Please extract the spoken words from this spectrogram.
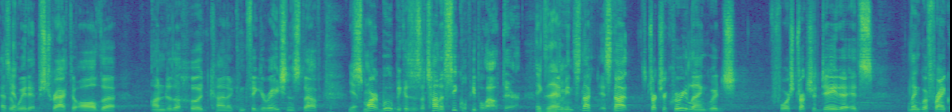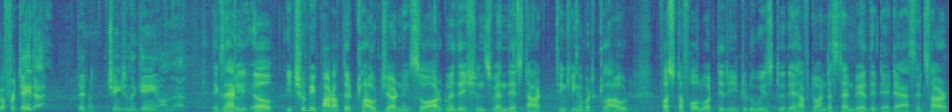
as yep. a way to abstract all the under the hood kind of configuration stuff. Yep. Smart move because there's a ton of SQL people out there. Exactly. I mean, it's not, it's not structured query language for structured data, it's lingua franca for data. They're right. changing the game on that. Exactly. Uh, it should be part of their cloud journey. So organizations, when they start thinking about cloud, first of all, what they need to do is to, they have to understand where the data assets are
